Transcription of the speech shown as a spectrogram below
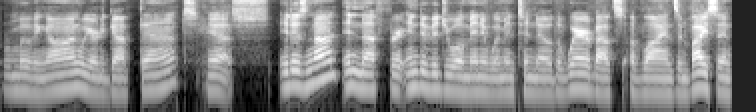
we're moving on. We already got that. Yes. It is not enough for individual men and women to know the whereabouts of lions and bison.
